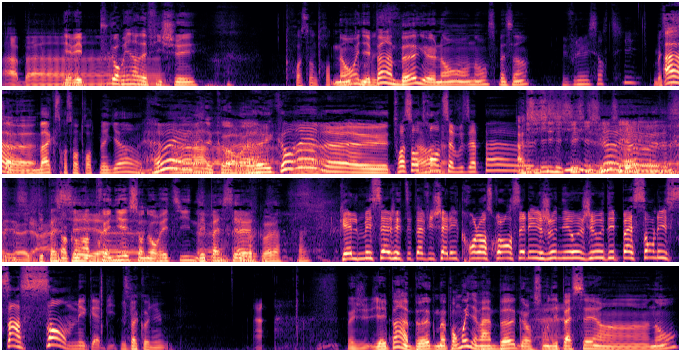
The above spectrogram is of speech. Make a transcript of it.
Ah bah. Il y avait plus rien d'affiché. 330. Non, il n'y avait pas un bug, non, non, c'est pas ça. Mais vous l'avez sorti Bah, c'est Ah, ça, euh, Max 330 mégas. Ah ouais, Ah, bah, d'accord, voilà. ouais. Euh, quand même, euh, 330, Ah, ça vous a pas... euh, Ah si, si, si, si, si, si, ouais, c'est- dépassé, encore imprégné euh, sur nos rétines. Dépassé, donc voilà. Ouais. Quel message était affiché à l'écran lorsqu'on lançait les jeux Neo Geo dépassant les 500 mégabits J'ai pas connu. Je- Il n'y avait pas un bug. Moi, pour moi, il y avait un bug lorsqu'on Ah. dépassait un. Non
